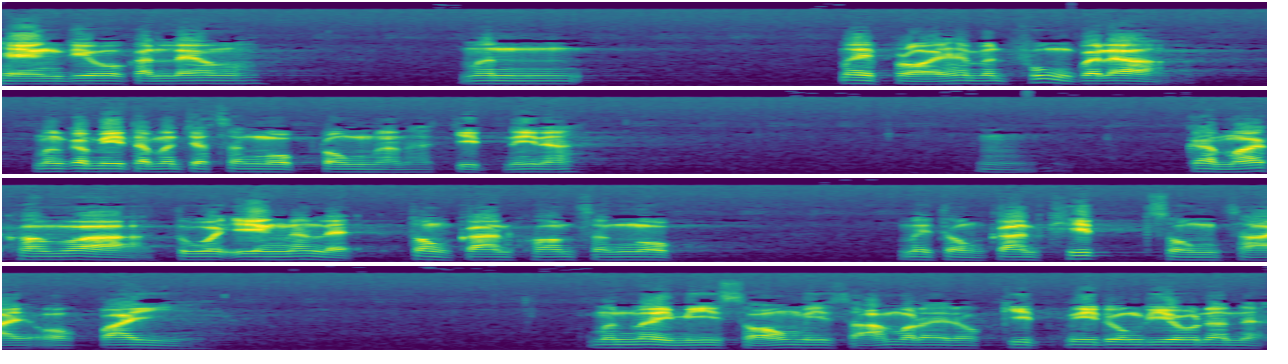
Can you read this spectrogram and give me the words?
แห่งเดียวกันแล้ว มันไม่ปล่อยให้มันฟุ้งไปแล้ว มันก็มีแต่มันจะสงบลงนะนะจิตนี้นะก็หมายความว่าตัวเองนั่นแหละ ต้องการความสงบ ไม่ต้องการคิดส่งสายออกไป มันไม่มีสองมีสามอะไรหรอกจิตมีดวงเดียวนั่นแหละ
